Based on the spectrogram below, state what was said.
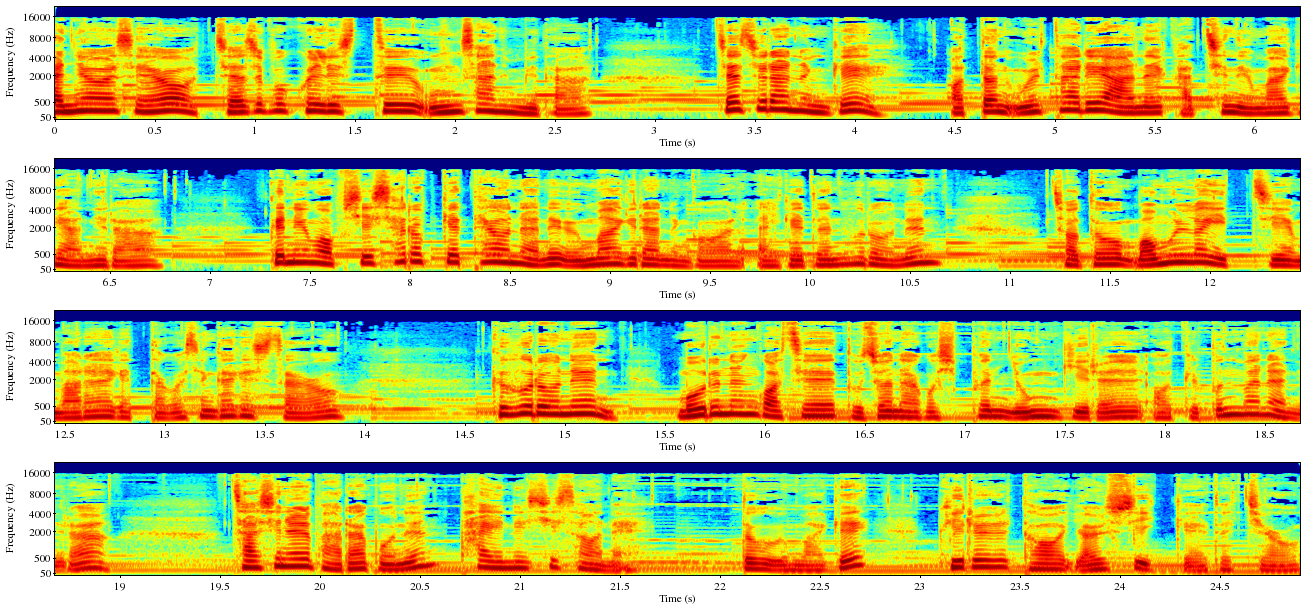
안녕하세요. 재즈 보컬리스트 웅산입니다. 재즈라는 게 어떤 울타리 안에 갇힌 음악이 아니라 끊임없이 새롭게 태어나는 음악이라는 걸 알게 된 후로는 저도 머물러 있지 말아야겠다고 생각했어요. 그 후로는 모르는 것에 도전하고 싶은 용기를 얻을 뿐만 아니라 자신을 바라보는 타인의 시선에 또 음악에 귀를 더 열 수 있게 됐죠.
